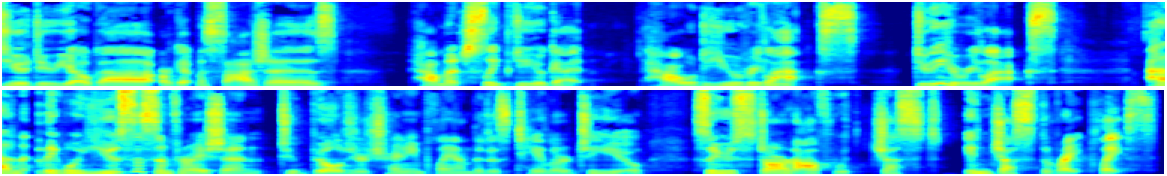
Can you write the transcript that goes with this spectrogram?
Do you do yoga or get massages? How much sleep do you get? How do you relax? Do you relax? And they will use this information to build your training plan that is tailored to you so you start off with just in just the right place.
